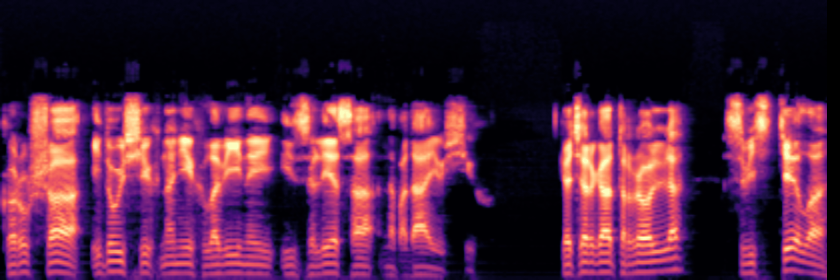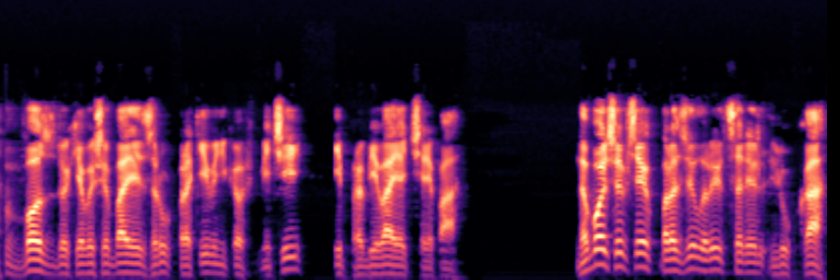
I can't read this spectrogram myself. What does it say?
круша идущих на них лавиной из леса нападающих. Кочерга тролля свистела в воздухе, вышибая из рук противников мечи и пробивая черепа. Но больше всех поразил рыцаря Люка.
